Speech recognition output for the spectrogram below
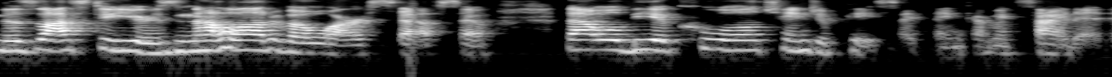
those last two years, not a lot of OR stuff. So that will be a cool change of pace. I think I'm excited.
